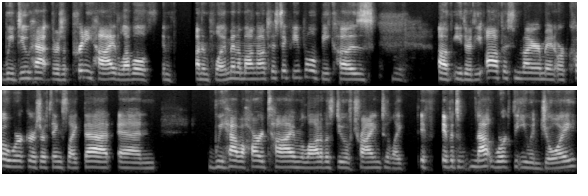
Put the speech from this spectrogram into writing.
we do have there's a pretty high level of unemployment among autistic people because hmm. Of either the office environment or coworkers or things like that and we have a hard time a lot of us do of trying to like if if it's not work that you enjoy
